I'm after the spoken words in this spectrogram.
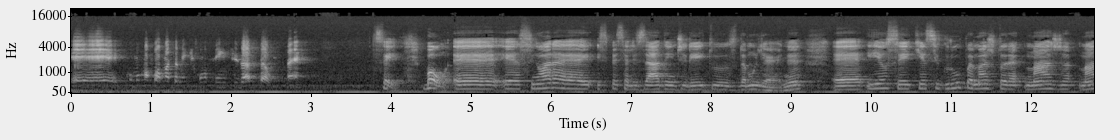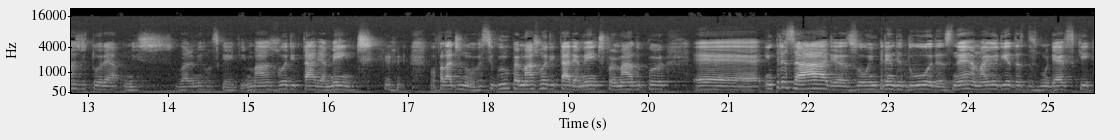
é, como uma forma também de conscientização, né? Sei. Bom, é, é, a senhora é especializada em direitos da mulher, né? É, e eu sei que esse grupo é majoria, maja, majoria, agora me enrosquei aqui, majoritariamente, vou falar de novo, esse grupo é majoritariamente formado por é, empresárias ou empreendedoras, né? A maioria das, das mulheres que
